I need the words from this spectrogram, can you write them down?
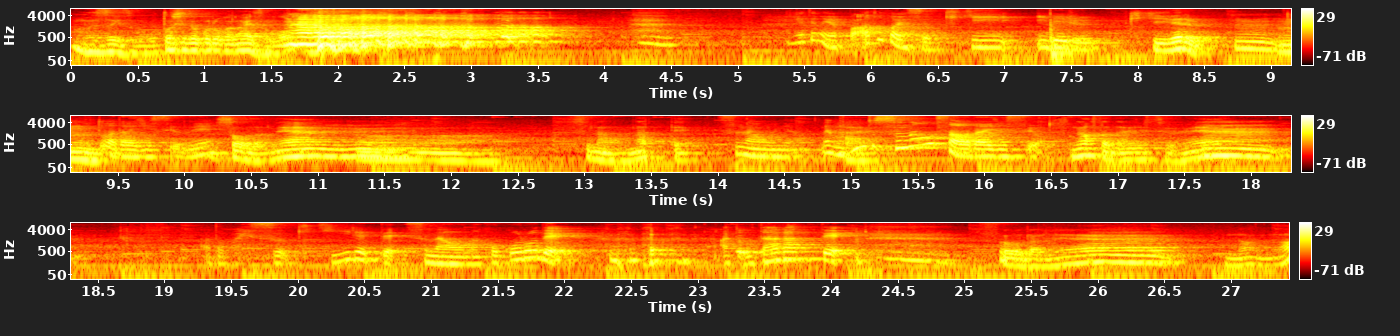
むずいぞ。落としどころがないぞ。いやでもやっぱアドバイスを聞き入れる、聞き入れる。うん。うん。ことは大事ですよね。そうだね。うんうん。素直になって。素直にでもはい。本当素直さは大事ですよ、素直さ大事ですようん。ね、アドバイスを聞き入れて素直な心で あと疑って。そうだね、なな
